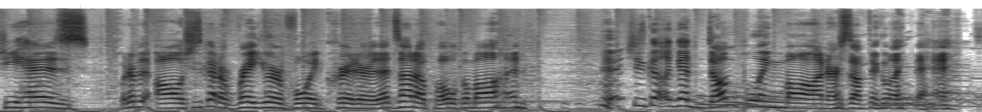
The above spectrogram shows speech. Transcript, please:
She has whatever. Oh, she's got a regular Void Critter. That's not a Pokemon. she's got like a Dumpling Mon or something like that.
